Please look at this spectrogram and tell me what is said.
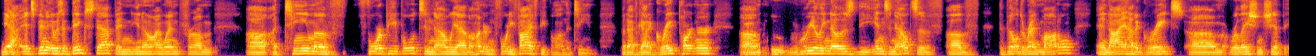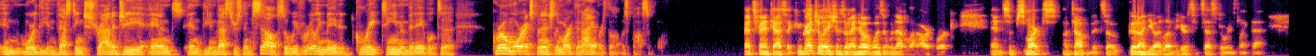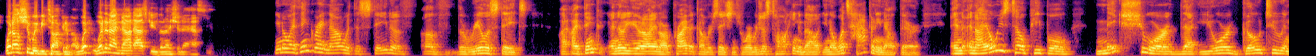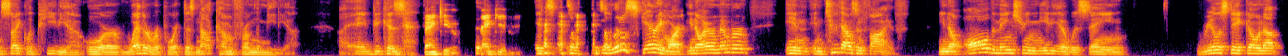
Yeah, it's been it was a big step, and you know, I went from uh, a team of four people to now we have 145 people on the team. But I've got a great partner um, wow. who really knows the ins and outs of of the build to rent model. And I had a great um, relationship in more the investing strategy and and the investors themselves. So we've really made a great team and been able to grow more exponentially, Mark, than I ever thought was possible. That's fantastic. Congratulations. And I know it wasn't without a lot of hard and some smarts on top of it. So good on you. I love to hear success stories like that. What else should we be talking about? What what did I not ask you that I should have asked you? You know, I think right now with the state of of the real estate, I, I think I know you and I in our private conversations where we're just talking about, you know, what's happening out there. And and I always tell people make sure that your go-to encyclopedia or weather report does not come from the media because thank you, thank you. it's it's a it's a little scary, Mark. You know, I remember in in 2005, you know, all the mainstream media was saying real estate going up,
